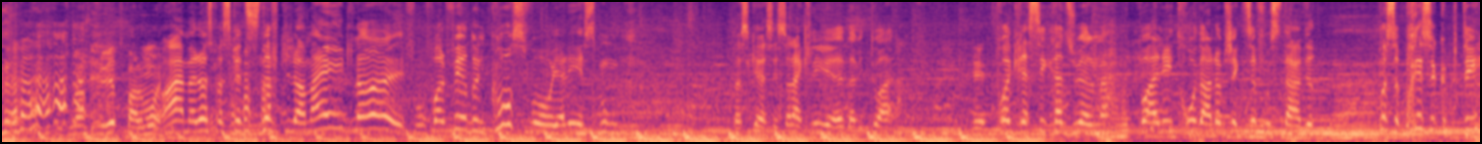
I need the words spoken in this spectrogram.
je marche plus vite, parle-moi. Ouais, mais là, c'est parce que 19 km, là, il faut pas le faire d'une course, faut y aller smooth. Parce que c'est ça la clé euh, de la victoire. Progresser graduellement. Pas aller trop dans l'objectif aussi vite. Pas se précipiter.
